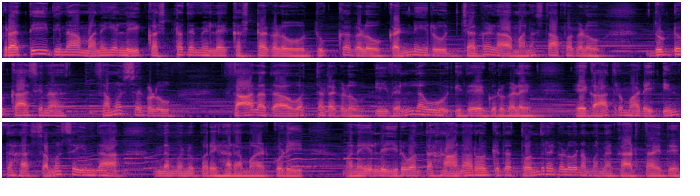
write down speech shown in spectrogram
ಪ್ರತಿದಿನ ಮನೆಯಲ್ಲಿ ಕಷ್ಟದ ಮೇಲೆ ಕಷ್ಟಗಳು, ದುಃಖಗಳು, ಕಣ್ಣೀರು, ಜಗಳ, ಮನಸ್ತಾಪಗಳು, ದುಡ್ಡು ಕಾಸಿನ ಸಮಸ್ಯೆಗಳು, ಸಾಲದ ಒತ್ತಡಗಳು, ಇವೆಲ್ಲವೂ ಇದೆ ಗುರುಗಳೇ. ಹೇಗಾದರೂ ಮಾಡಿ ಇಂತಹ ಸಮಸ್ಯೆಯಿಂದ ನಮ್ಮನ್ನು ಪರಿಹಾರ ಮಾಡಿಕೊಡಿ. ಮನೆಯಲ್ಲಿ ಇರುವಂತಹ ಅನಾರೋಗ್ಯದ ತೊಂದರೆಗಳು ನಮ್ಮನ್ನು ಕಾಡ್ತಾ ಇದೆ.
